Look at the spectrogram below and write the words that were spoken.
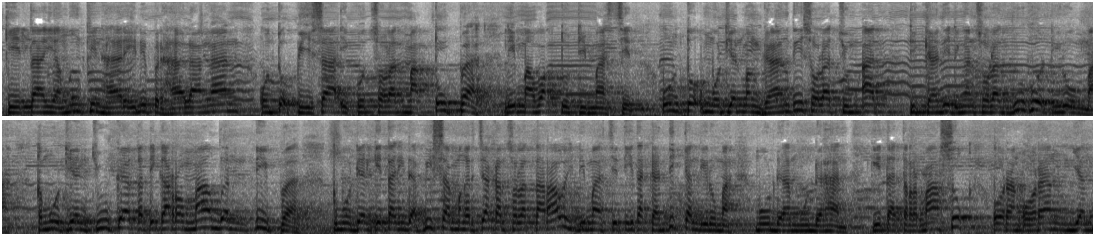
kita yang mungkin hari ini berhalangan untuk bisa ikut sholat maktubah lima waktu di masjid. Untuk kemudian mengganti sholat Jumat diganti dengan sholat zuhur di rumah. Kemudian juga ketika Ramadan tiba kemudian kita tidak bisa mengerjakan sholat tarawih di masjid kita gantikan di rumah. Mudah-mudahan kita ter termasuk orang-orang yang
